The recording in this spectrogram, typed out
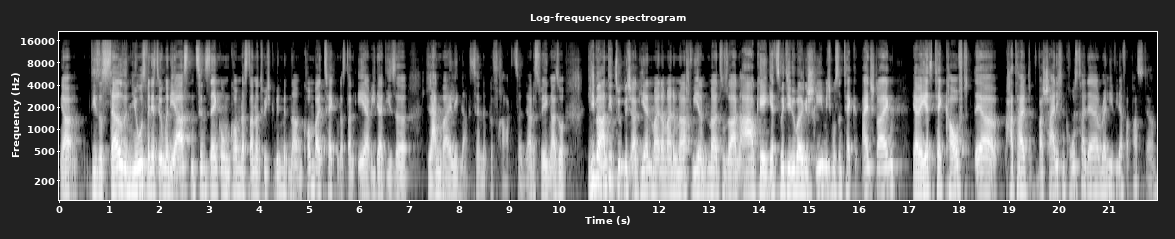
ja, dieses Sell the News, wenn jetzt irgendwann die ersten Zinssenkungen kommen, dass dann natürlich Gewinnmitnahmen kommen bei Tech und dass dann eher wieder diese langweiligen Aktien gefragt sind. Ja, deswegen also lieber antizyklisch agieren, meiner Meinung nach, wie dann immer zu sagen, ah, okay, jetzt wird hier überall geschrieben, ich muss in Tech einsteigen ja, wer jetzt Tech kauft, der hat halt wahrscheinlich einen Großteil der Rallye wieder verpasst, ja.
